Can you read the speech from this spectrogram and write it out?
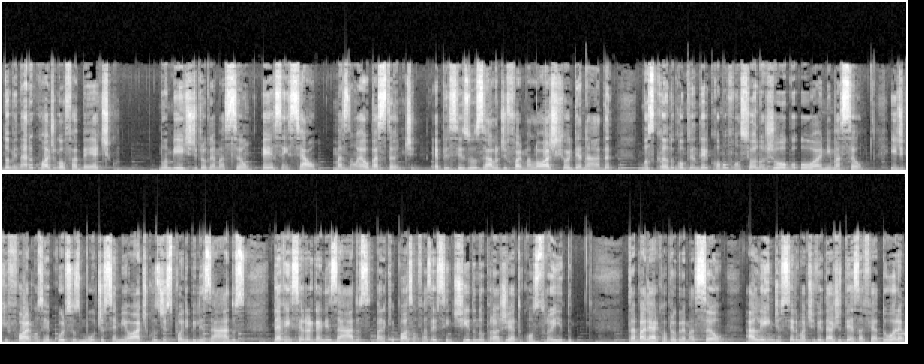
Dominar o código alfabético no ambiente de programação é essencial, mas não é o bastante. É preciso usá-lo de forma lógica e ordenada, buscando compreender como funciona o jogo ou a animação e de que forma os recursos multissemióticos disponibilizados devem ser organizados para que possam fazer sentido no projeto construído. Trabalhar com a programação, além de ser uma atividade desafiadora,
